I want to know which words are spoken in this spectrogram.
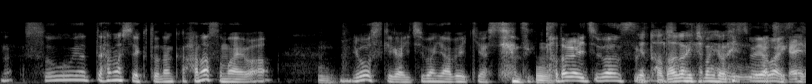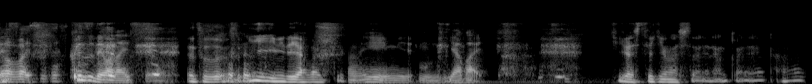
なそうやって話していくと、なんか話す前は、うん。凌介が一番やべえ気がしてるんですけど、うん多田が一番すいや、多田が一番やばいです。やばいで。です。クズではないですよ。そうそうそう、いい意味でやばいっていううんいい意味で、うん、やばい。気がしてきましたね、なんかね。はい、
